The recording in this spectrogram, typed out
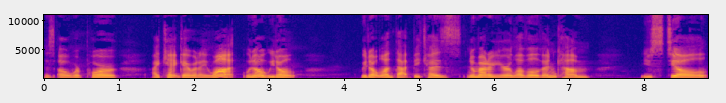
is oh, we're poor I can't get what I want. Well, no, we don't we don't want that because no matter your level of income, you still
